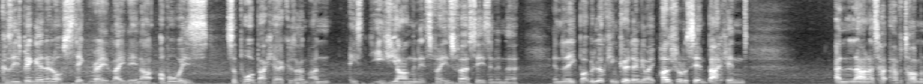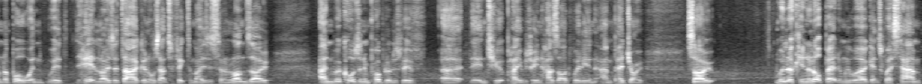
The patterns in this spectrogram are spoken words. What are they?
because he's been getting a lot of stick rate lately, and I, have always supported back here because he's he's young and it's his first season in the in the league, but we're looking good anyway. Huddersfield are sitting back and and allowing us have a time on the ball when we're hitting loads of diagonals out to Victor Moses and Alonso, and we're causing him problems with uh, the intricate play between Hazard, Willian, and Pedro. So we're looking a lot better than we were against West Ham,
